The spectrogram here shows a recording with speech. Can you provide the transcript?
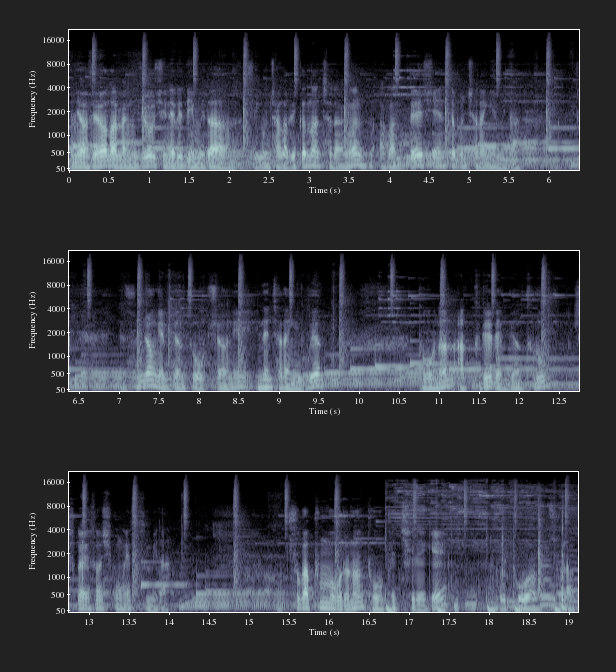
안녕하세요. 남양주 지네리디입니다. 지금 작업이 끝난 차량은 아반떼 CN7 차량입니다. 네, 순정 앰비언트 옵션이 있는 차량이고요. 도어는 아크릴 앰비언트로 추가해서 시공했습니다. 추가 품목으로는 도어 캐치 4개 그리고 도어 수납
